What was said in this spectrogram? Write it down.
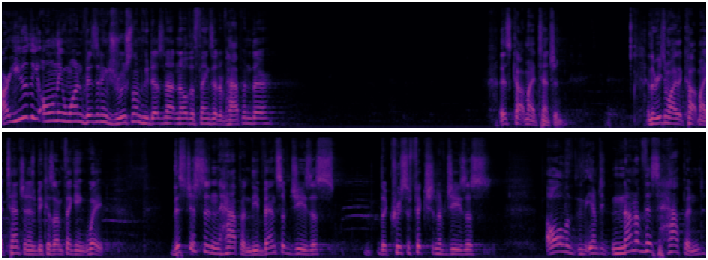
Are you the only one visiting Jerusalem who does not know the things that have happened there? This caught my attention. And the reason why it caught my attention is because I'm thinking, wait, this just didn't happen. The events of Jesus, the crucifixion of Jesus, all of the empty, none of this happened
